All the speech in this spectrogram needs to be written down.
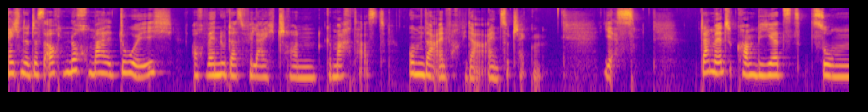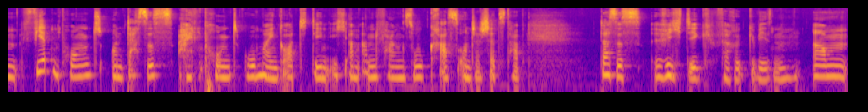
rechne das auch nochmal durch, auch wenn du das vielleicht schon gemacht hast, um da einfach wieder einzuchecken. Yes. Damit kommen wir jetzt zum vierten Punkt und das ist ein Punkt, oh mein Gott, den ich am Anfang so krass unterschätzt habe. Das ist richtig verrückt gewesen. Ähm,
